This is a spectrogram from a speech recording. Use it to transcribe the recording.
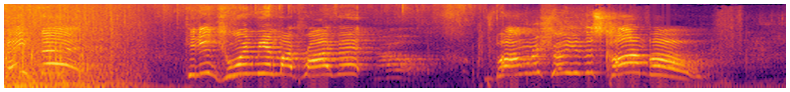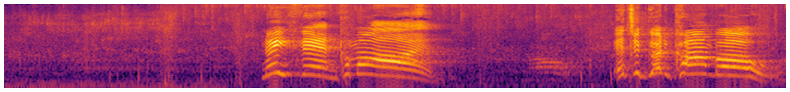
Nathan! Can you join me in my private? No. But I'm gonna show you this combo. Nathan, come on. It's a good combo.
